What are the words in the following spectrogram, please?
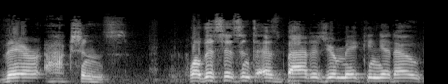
their actions. Well, this isn't as bad as you're making it out.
